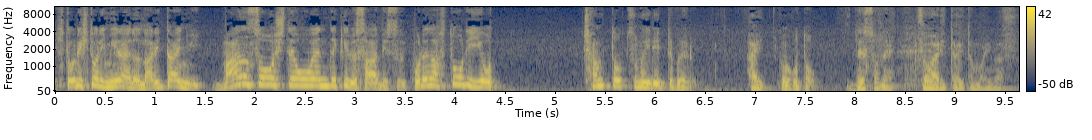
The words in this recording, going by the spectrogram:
一人一人未来のなりたいに伴走して応援できるサービス、これがストーリーをちゃんと紡いでいってくれる。はい。こういうことですよね。そうありたいと思います。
